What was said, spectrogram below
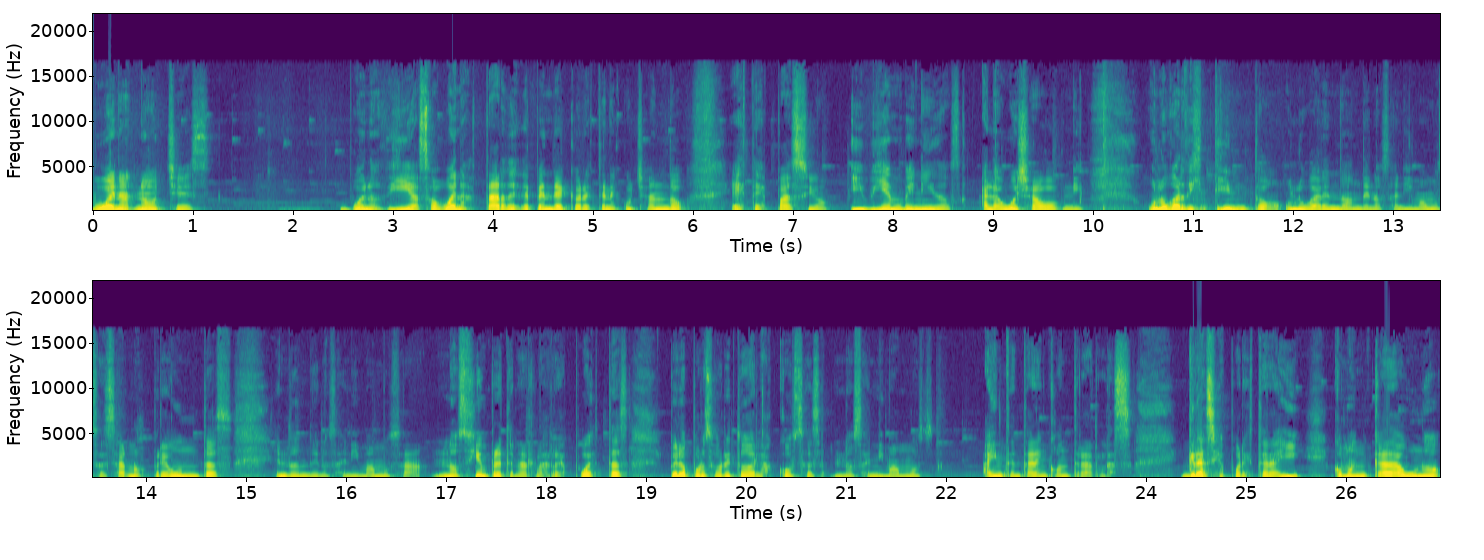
Buenas noches, buenos días o buenas tardes, depende a qué hora estén escuchando este espacio y bienvenidos a la huella ovni. Un lugar distinto, un lugar en donde nos animamos a hacernos preguntas, en donde nos animamos a no siempre tener las respuestas, pero por sobre todas las cosas nos animamos a intentar encontrarlas. Gracias por estar ahí, como en cada uno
